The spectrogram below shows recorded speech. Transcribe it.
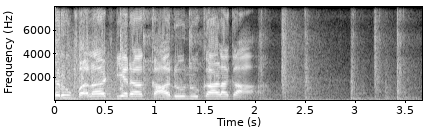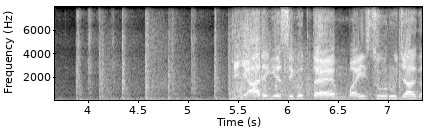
ಇಬ್ಬರು ಬಲಾಢ್ಯರ ಕಾನೂನು ಕಾಳಗ. ಯಾರಿಗೆ ಸಿಗುತ್ತೆ ಮೈಸೂರು ಜಾಗ?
